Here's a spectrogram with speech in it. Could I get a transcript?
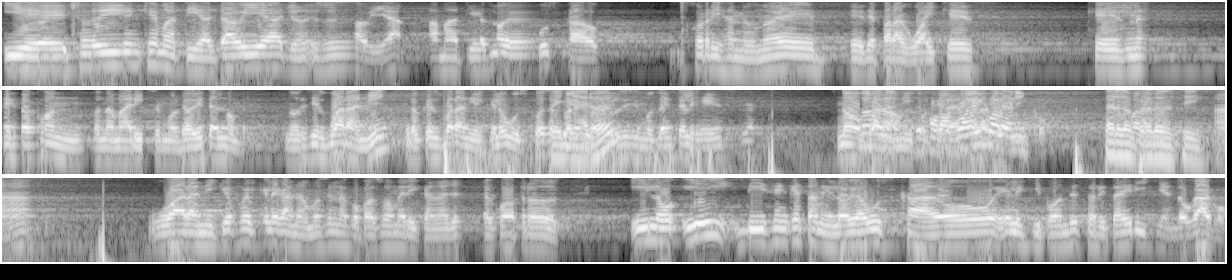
Y de hecho dicen que Matías ya había, yo eso sabía, a Matías lo había buscado, corríjame, uno de, de- de Paraguay que es que es negro con, con amarillo, se me olvidó ahorita el nombre. No sé si es Guaraní, creo que es Guaraní el que lo buscó, ¿se acuerdan hicimos la inteligencia? No, No, no, Guaraní, no, de Paraguay. Guaraníco. Perdón, Guaraní. perdón, sí. Ajá. Guaraní que fue el que le ganamos en la Copa Sudamericana ya 4-2. Y, lo, y dicen que también lo había buscado el equipo donde está ahorita dirigiendo Gago.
